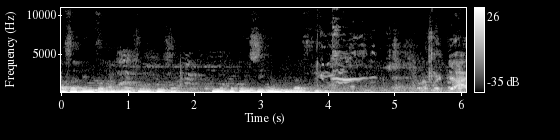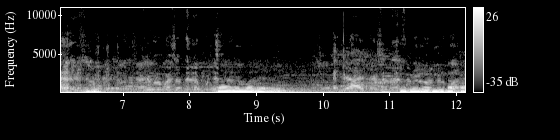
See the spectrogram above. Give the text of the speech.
असा त्यांचा म्हणण्याचा उद्देश आहे लोक पैसे घेऊन दिले असतील. चॅनलवाले आले. उद्या हेडिंग टाका.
